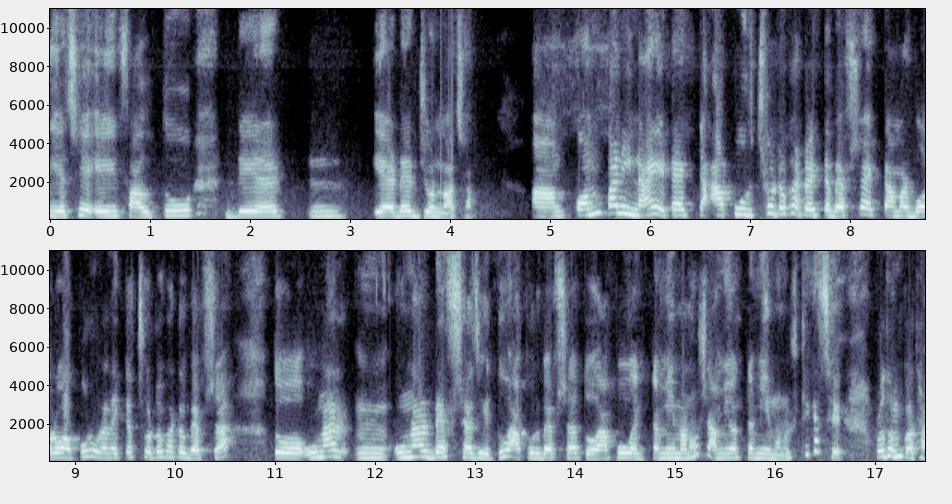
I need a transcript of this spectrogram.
দিয়েছে এই ফালতু এর জন্য? আচ্ছা কোম্পানি না এটা একটা আপুর ছোটখাটো একটা ব্যবসা, একটা আমার বড় আপুর, ওনার একটা ছোটখাটো ব্যবসা। তো ওনার ওনার ব্যবসা যেহেতু, আপুর ব্যবসা, তো আপু একটা মেয়ে মানুষ, আমিও একটা মেয়ে মানুষ, ঠিক আছে? প্রথম কথা।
